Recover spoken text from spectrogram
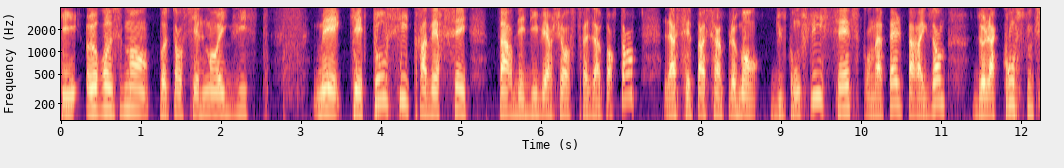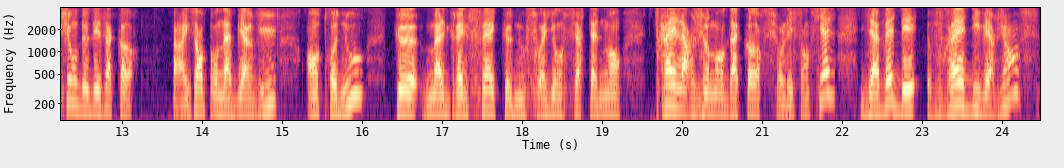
qui heureusement potentiellement existe, mais qui est aussi traversée par des divergences très importantes. Là, ce n'est pas simplement du conflit, c'est ce qu'on appelle par exemple de la construction de désaccords. Par exemple, on a bien vu entre nous que malgré le fait que nous soyons certainement très largement d'accord sur l'essentiel, il y avait des vraies divergences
